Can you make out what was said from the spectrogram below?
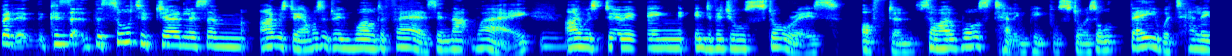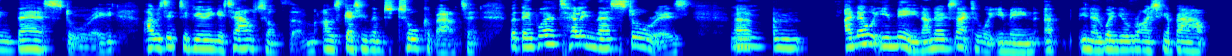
but because the sort of journalism I was doing, I wasn't doing world affairs in that way. Mm. I was doing individual stories often. So I was telling people stories, or they were telling their story. I was interviewing it out of them. I was getting them to talk about it, but they were telling their stories. Mm. Um, I know what you mean. I know exactly what you mean. Uh, you know, when you're writing about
